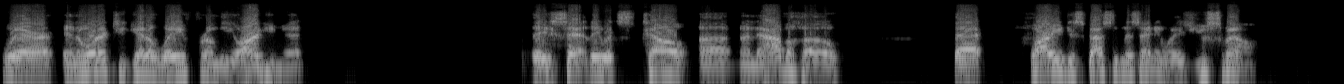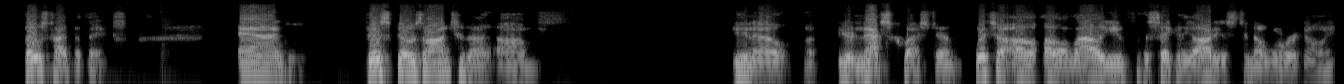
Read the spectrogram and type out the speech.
where, in order to get away from the argument, they said they would tell uh, a Navajo that, "Why are you discussing this anyways? You smell." Those type of things, and this goes on to the, um, you know, uh, your next question, which I'll, I'll allow you, for the sake of the audience, to know where we're going.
